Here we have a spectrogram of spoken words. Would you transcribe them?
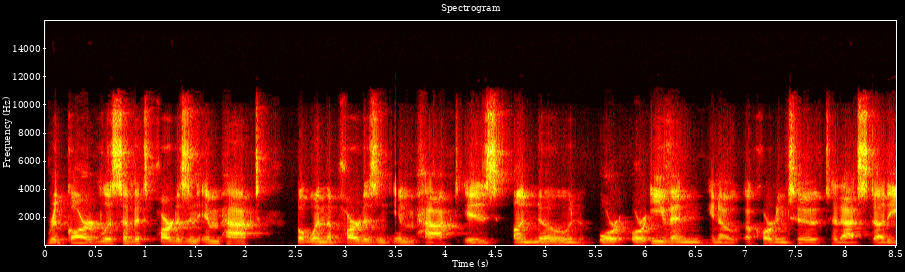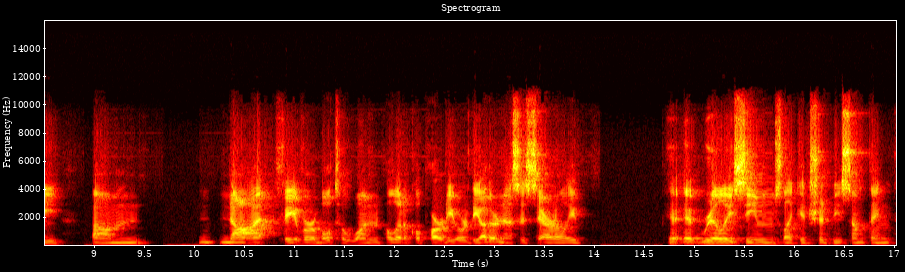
regardless of its partisan impact. But when the partisan impact is unknown, or or even you know, according to to that study, um, not favorable to one political party or the other necessarily, it, it really seems like it should be something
